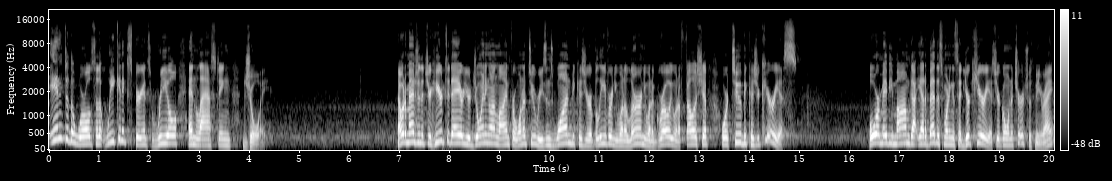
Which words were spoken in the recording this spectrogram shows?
into the world so that we can experience real and lasting joy. I would imagine that you're here today or you're joining online for one of two reasons. One, because you're a believer and you want to learn, you want to grow, you want to fellowship, or two, because you're curious. Or maybe mom got you out of bed this morning and said, You're curious, you're going to church with me, right?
